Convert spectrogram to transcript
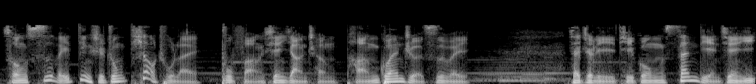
从思维定式中跳出来，不妨先养成旁观者思维。在这里提供三点建议：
